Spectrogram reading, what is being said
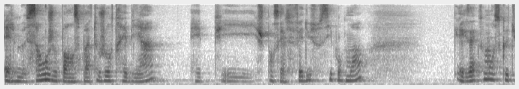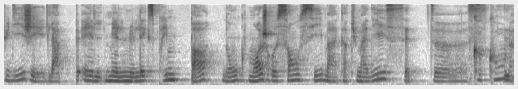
elle me sent, je pense, pas toujours très bien. Et puis je pense qu'elle se fait du souci pour moi. Exactement ce que tu dis, j'ai de la elle- mais elle ne l'exprime pas. Donc moi je ressens aussi, ben, quand tu m'as dit cette euh, Cocon, là.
